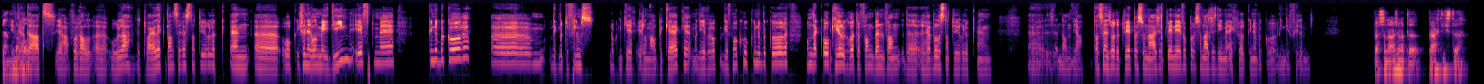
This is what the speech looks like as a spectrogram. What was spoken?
Ja, inderdaad. Ja, vooral uh, Ola, de Twilight-danseres natuurlijk. En uh, ook General Meideen heeft mij kunnen bekoren. Uh, ik moet de films nog een keer helemaal bekijken, maar die heeft, ook, die heeft me ook goed kunnen bekoren, omdat ik ook heel grote fan ben van de Rebels natuurlijk. En, uh, en dan, ja, dat zijn zo de twee personages, twee nevenpersonages die me echt wel kunnen bekoren in die films. Personage met de prachtigste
